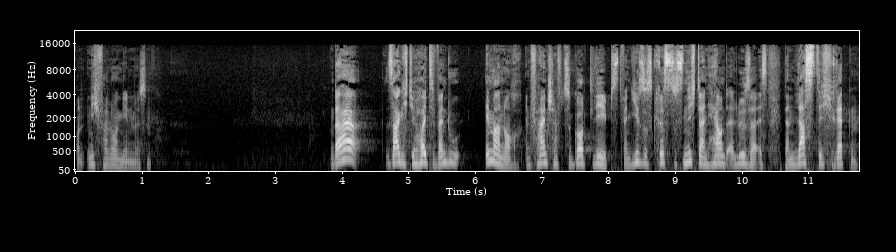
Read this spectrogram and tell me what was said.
und nicht verloren gehen müssen. Und daher sage ich dir heute, wenn du immer noch in Feindschaft zu Gott lebst, wenn Jesus Christus nicht dein Herr und Erlöser ist, dann lass dich retten.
